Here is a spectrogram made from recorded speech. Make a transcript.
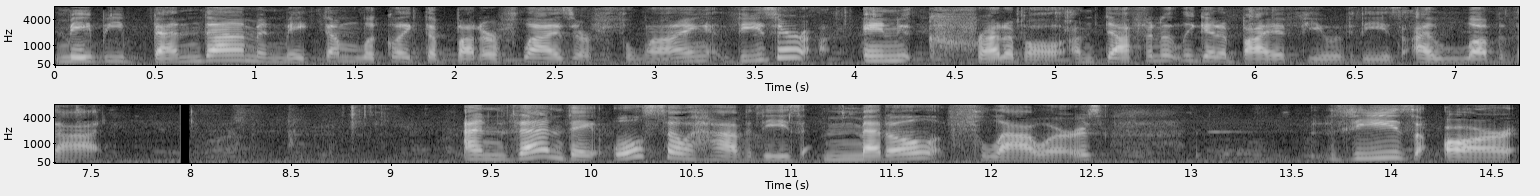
maybe bend them and make them look like the butterflies are flying. These are incredible. I'm definitely going to buy a few of these. I love that. And then they also have these metal flowers. These are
